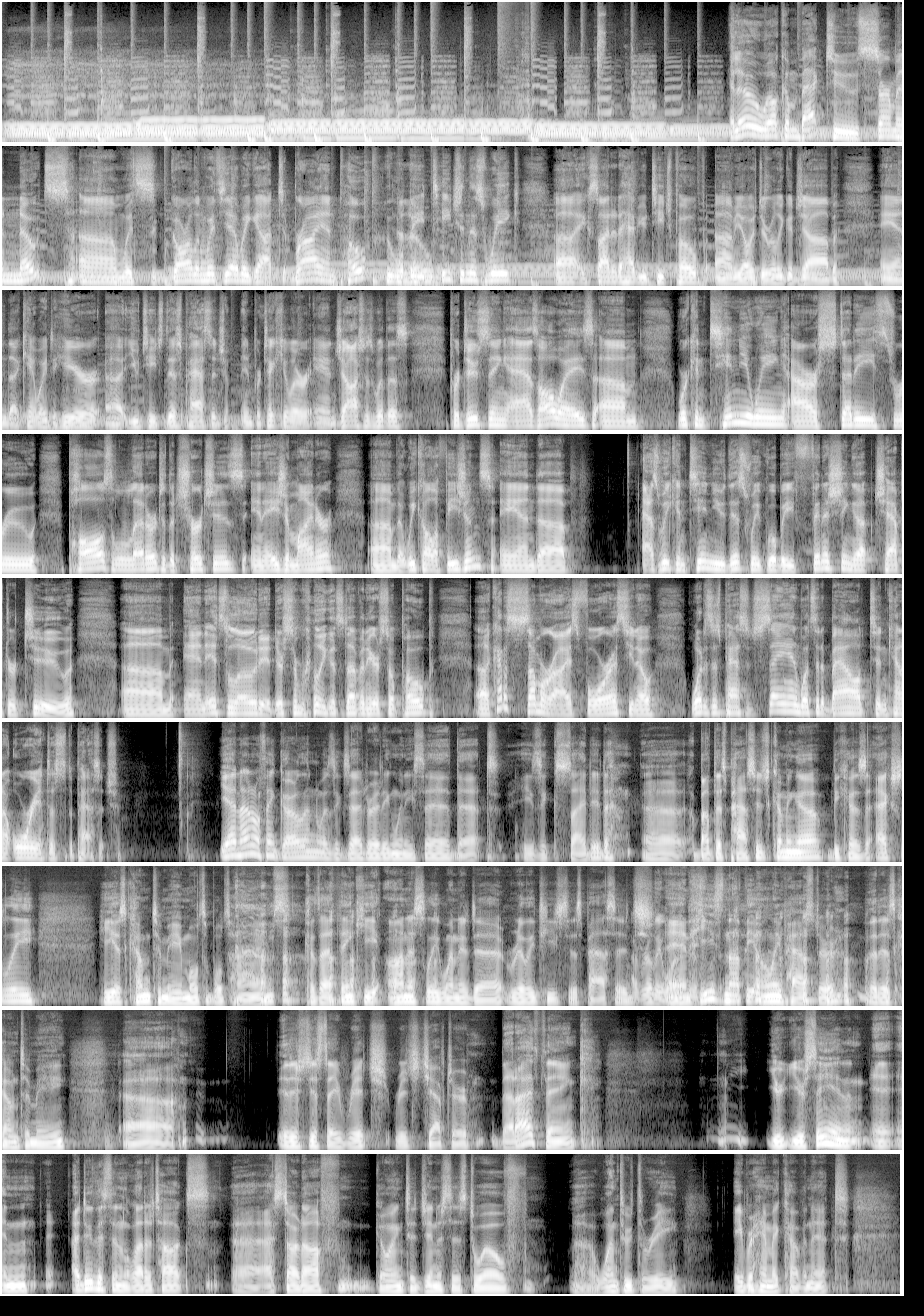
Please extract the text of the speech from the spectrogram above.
Mm-hmm. Hello, welcome back to Sermon Notes um, with Garland with you. We got Brian Pope, who will Hello. be teaching this week. Uh, excited to have you teach Pope. Um, you always do a really good job, and I can't wait to hear uh, you teach this passage in particular. And Josh is with us, producing as always. Um, we're continuing our study through Paul's letter to the churches in Asia Minor um, that we call Ephesians, and. Uh, as we continue this week, we'll be finishing up chapter two, um, and it's loaded. There's some really good stuff in here. So, Pope, uh, kind of summarize for us, you know, what is this passage saying? What's it about? And kind of orient us to the passage. Yeah, and I don't think Garland was exaggerating when he said that he's excited uh, about this passage coming up because actually he has come to me multiple times because I think he honestly wanted to really teach this passage. I really wanted and he's not the only pastor that has come to me. Uh, it is just a rich, rich chapter that I think you're, you're seeing, and I do this in a lot of talks. Uh, I start off going to Genesis 12, uh, 1 through 3, Abrahamic covenant,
